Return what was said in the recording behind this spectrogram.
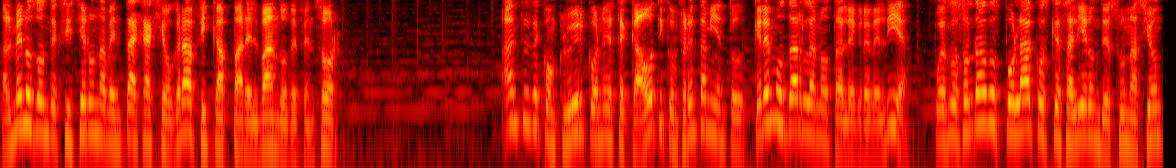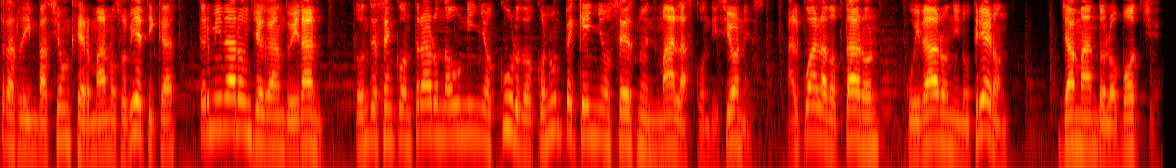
al menos donde existiera una ventaja geográfica para el bando defensor. Antes de concluir con este caótico enfrentamiento, queremos dar la nota alegre del día, pues los soldados polacos que salieron de su nación tras la invasión germano-soviética terminaron llegando a Irán, donde se encontraron a un niño kurdo con un pequeño sesno en malas condiciones, al cual adoptaron, cuidaron y nutrieron, llamándolo Botche,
